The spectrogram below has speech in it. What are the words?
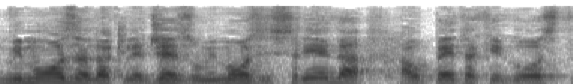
Mimoza, dakle jazz u Mimozi srijeda, a u petak je gost,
